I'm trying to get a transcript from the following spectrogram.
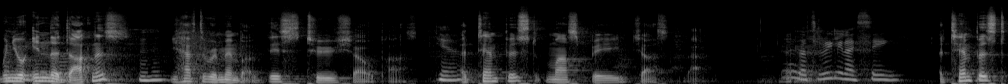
When you're in the mm-hmm. darkness, mm-hmm. you have to remember this too shall pass. Yeah. A tempest must be just that. Yeah, that's a really nice thing. A tempest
